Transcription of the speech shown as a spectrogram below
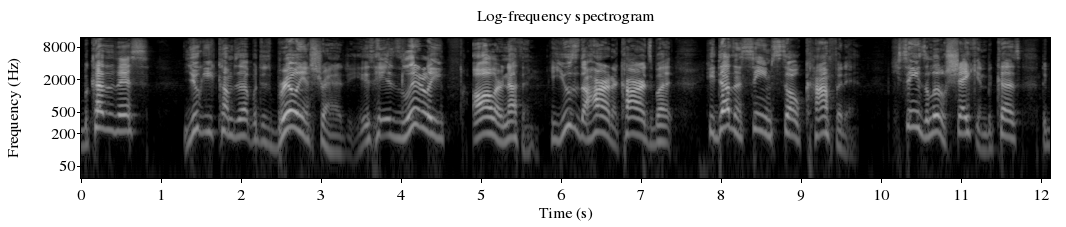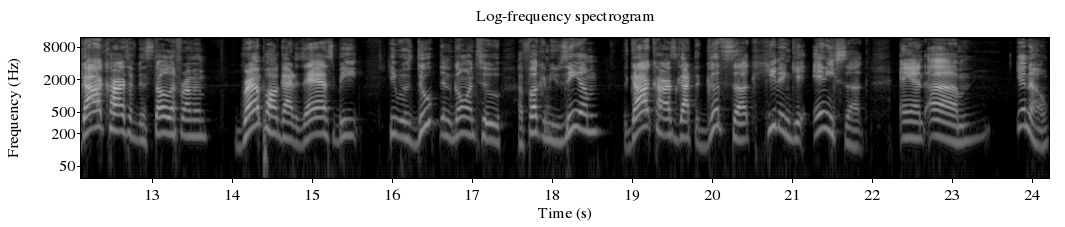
Because of this, Yugi comes up with this brilliant strategy. It's, it's literally all or nothing. He uses the harder cards, but he doesn't seem so confident. He seems a little shaken because the God cards have been stolen from him. Grandpa got his ass beat. He was duped and going to a fucking museum. The God cards got the good suck. He didn't get any suck. And um, you know,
